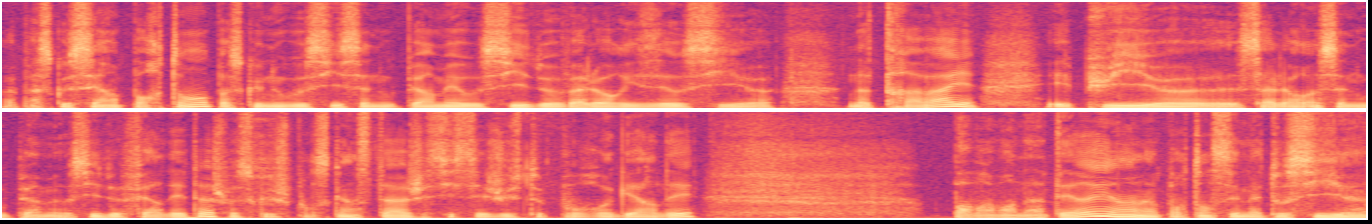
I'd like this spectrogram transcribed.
bah, parce que c'est important, parce que nous aussi, ça nous permet aussi de valoriser aussi notre travail. Et puis, ça, leur, ça nous permet aussi de faire des tâches parce que je pense qu'un stage, si c'est juste pour regarder, pas vraiment d'intérêt. Hein. L'important, c'est mettre aussi, euh,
